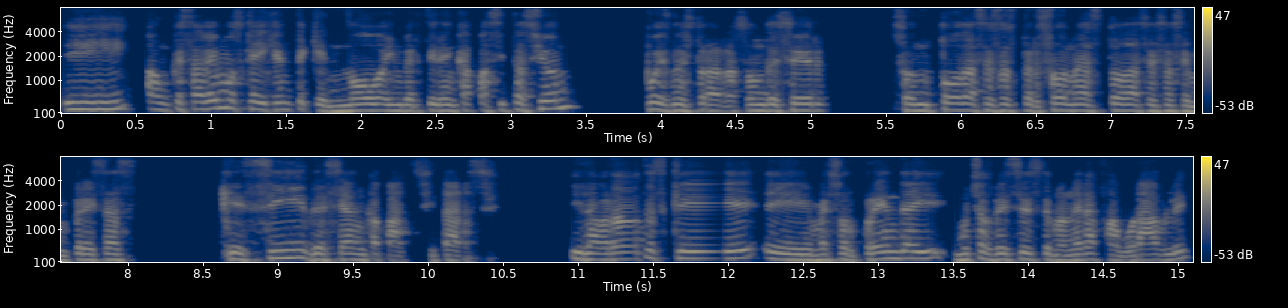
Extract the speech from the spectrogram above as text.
Y aunque sabemos que hay gente que no va a invertir en capacitación, pues nuestra razón de ser son todas esas personas, todas esas empresas que sí desean capacitarse. Y la verdad es que eh, me sorprende muchas veces de manera favorable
